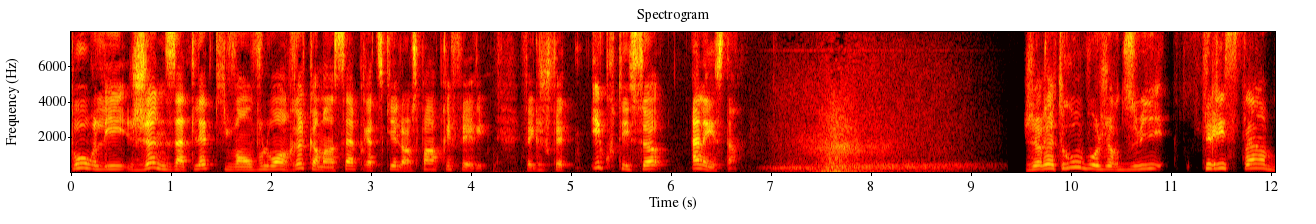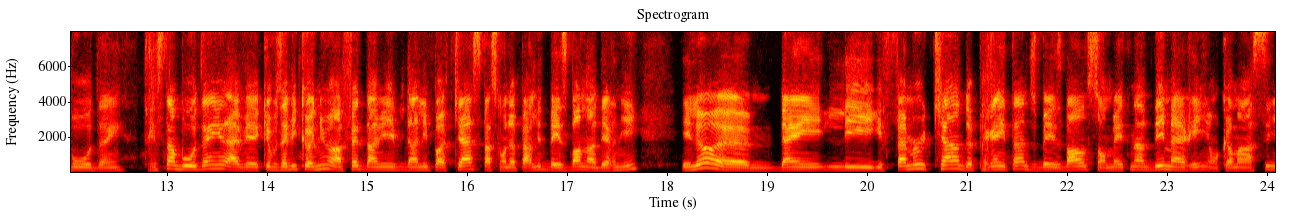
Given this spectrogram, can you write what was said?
pour les jeunes athlètes qui vont vouloir recommencer à pratiquer leur sport préféré. Fait que je vous fais écouter ça à l'instant. Je retrouve aujourd'hui Tristan Baudin. Tristan Baudin que vous avez connu en fait dans les, podcasts parce qu'on a parlé de baseball l'an dernier. Et là, euh, ben, les fameux camps de printemps du baseball sont maintenant démarrés. Ils ont commencé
